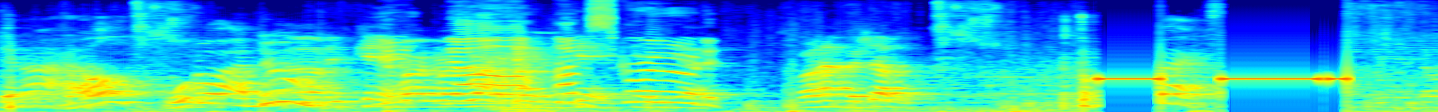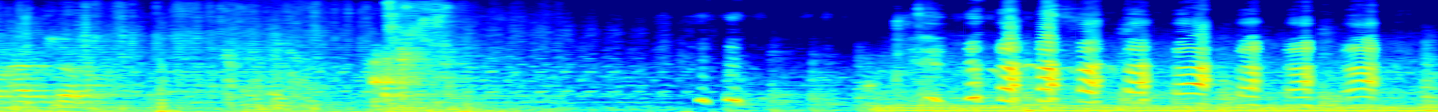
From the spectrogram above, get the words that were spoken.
Can I help? What do I do? Uh, you can't run, run, no, run. I'm screwed. Don't have to shovel. Back. Don't have to shovel.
